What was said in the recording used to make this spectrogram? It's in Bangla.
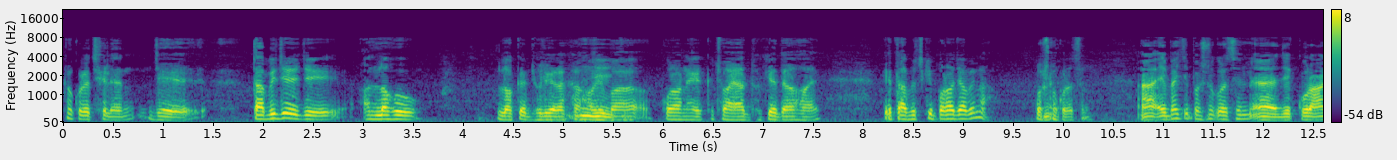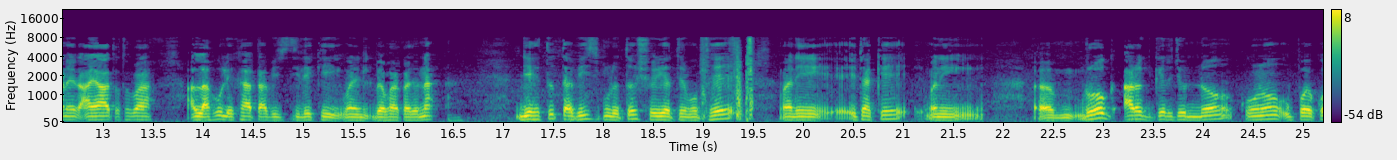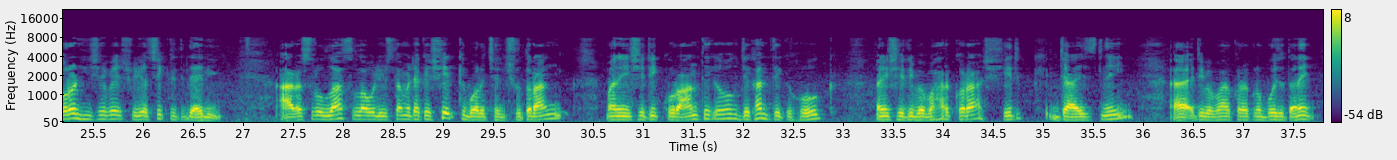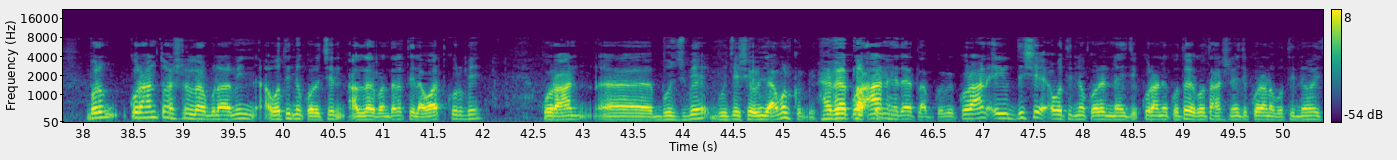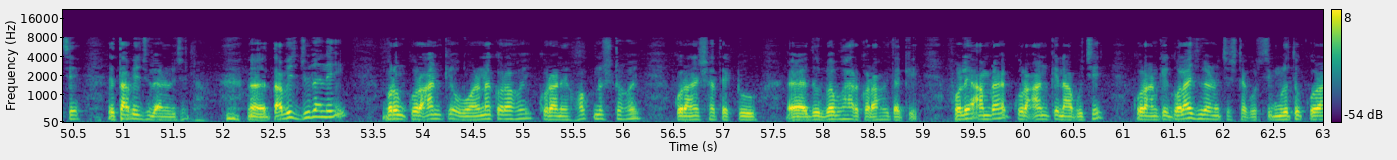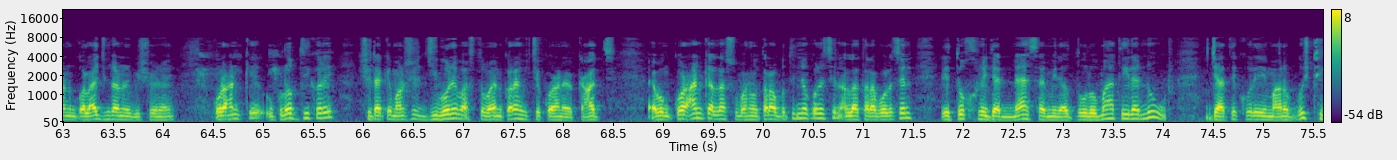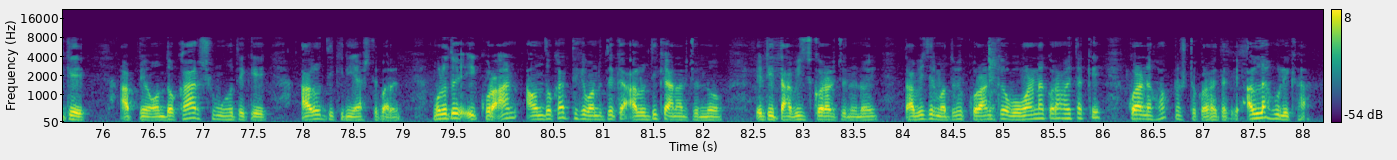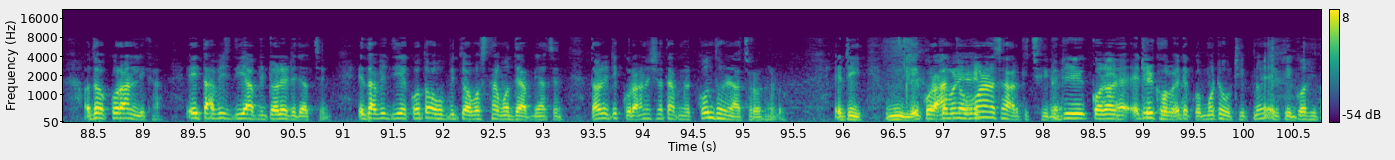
প্রশ্ন করেছিলেন যে তাবিজে যে আল্লাহ লকেট ঝুলিয়ে রাখা হয় বা কোরআনের কিছু আয়াত ঢুকিয়ে দেওয়া হয় এই তাবিজ কি পড়া যাবে না? প্রশ্ন করেছেন। এ ভাই যে প্রশ্ন করেছেন যে কোরআনের আয়াত অথবা আল্লাহু লেখা তাবিজ দিলে কি মানে ব্যবহার করা যাবে? না। যেহেতু তাবিজ মূলত শরীয়তের মধ্যে মানে এটাকে মানে রোগ আরোগ্যের জন্য কোনো উপকরণ হিসেবে শরীয়ত স্বীকৃতি দেয়নি। আর রসুল্লাহ সাল্লাহ ইসলাম এটাকে শিরক বলেছেন। সুতরাং মানে সেটি কোরআন থেকে হোক যেখান থেকে হোক মানে সেটি ব্যবহার করা শির্ক জায়েজ নেই এটি ব্যবহার করার কোনো বৈধতা নেই। বরং কোরআন তো আসলে আল্লাহ আলমিন অবতীর্ণ করেছেন। আল্লাহর বান্দারা তিলাওয়াত করবে কোরআন বুঝবে বুঝে সে অনুযায়ী আমল করবে। কোরআন হেদায়ত লাভ করবে। কোরআন এই উদ্দেশ্যে অবতীর্ণ করেন নাই যে কোরআনে কোথাও কথা আসে নাই যে কোরআন অবতীর্ণ হয়েছে যে তাবিজ ঝুলানোর জন্য। তাবিজ ঝুলালেই বরং কোরআনকে অবমাননা করা হয়, কোরআনের হক নষ্ট হয়, কোরআনের সাথে একটু দুর্ব্যবহার করা হয় তাকে। ফলে আমরা কোরআনকে না বুঝে কোরআনকে গলায় ঝুলানোর চেষ্টা করছি। মূলত কোরআন গলায় ঝুলানোর বিষয় নয়। কোরআনকে উপলব্ধি করে সেটাকে মানুষের জীবনে বাস্তবায়ন করা হচ্ছে কোরআনের কাজ। এবং কোরআনকে আল্লাহ সুবাহ তারা অবতীর্ণ করেছেন। আল্লাহ তারা বলেছেন যাতে করে এই মানব গোষ্ঠীকে আপনি অন্ধকার সমূহ থেকে আলোর দিকে নিয়ে আসতে পারেন। মূলত এই কোরআন অন্ধকার থেকে মানুষদেরকে আলোর দিকে আনার জন্য এটি তাবিজ করার জন্য নয়। তাবিজের মাধ্যমে কোরআনকে অবমাননা করা হয় থাকে কোরআনে হক নষ্ট করা হয় থাকে। আল্লাহ লিখা অথবা কোরআন লিখা। এই তাবিজ দিয়ে আপনি টয়লেটে যাচ্ছেন। এই তাবিজ দিয়ে কত অপবিত্র অবস্থার মধ্যে আপনি আছেন। তাহলে এটি কোরআনের সাথে আপনার কোন ধরনের আচরণ হলো? এটি কোরআন মানে অবমাননা ছাড়া আর কিছুই নয়। এটা মোটেও ঠিক নয় একটি গঠিত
